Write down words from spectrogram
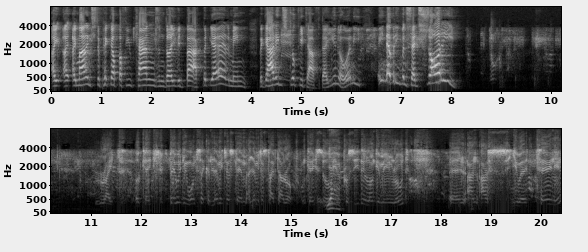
I, I I managed to pick up a few cans and drive it back, but yeah, I mean the garage took it after, you know, and he he never even said sorry. Second. Let me just um, let me just type that up. Okay. So Yeah. you're proceeding along the main road, and, and as you were turning,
